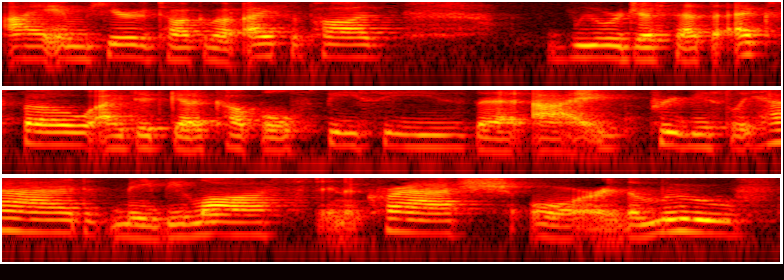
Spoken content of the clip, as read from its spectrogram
I am here to talk about isopods we were just at the expo. I did get a couple species that I previously had, maybe lost in a crash or the move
